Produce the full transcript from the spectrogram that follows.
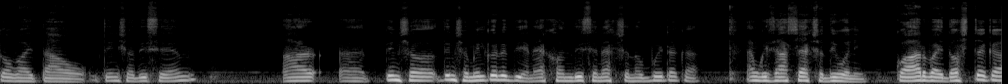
ক ভাই তাও তিনশো দিছেন। আর তিনশো তিনশো মিল করে দিয়েন এখন দিছেন একশো নব্বই টাকা। আমি বলছি আচ্ছা একশো দিবনি। ক আর ভাই দশ টাকা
